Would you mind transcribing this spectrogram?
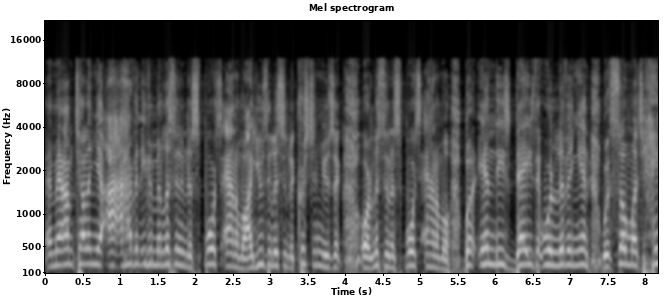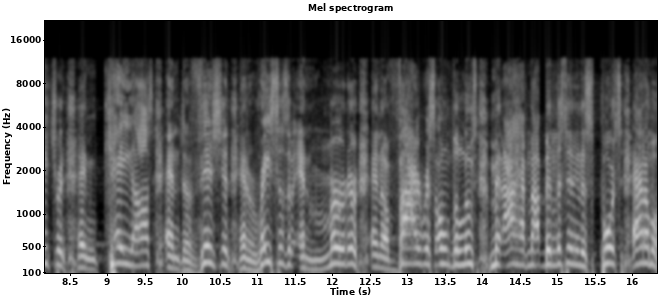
And man, I'm telling you, I haven't even been listening to sports animal. I usually listen to Christian music or listen to sports animal. But in these days that we're living in with so much hatred and chaos and division and racism and murder and a virus on the loose, man, I have not been listening to sports animal.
